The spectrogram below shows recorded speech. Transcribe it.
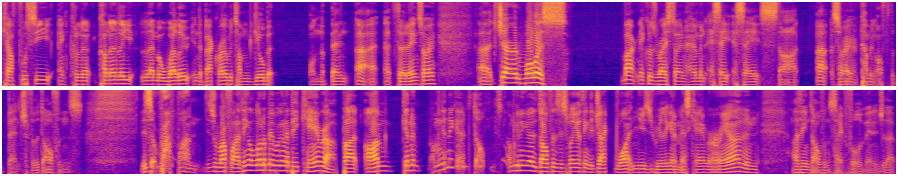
Kaufusi and Connelly Lemuelu in the back row with Tom Gilbert on the bench uh, at, at 13. Sorry, uh, Jarrod Wallace, Mark Nichols, Raystone, Herman, SA, start. Uh, sorry, coming off the bench for the Dolphins. This is a rough one. This is a rough one. I think a lot of people are going to pick Canberra, but I'm gonna I'm gonna go to the Dolphins. I'm gonna go to the Dolphins this week. I think the Jack White news is really going to mess Canberra around, and I think Dolphins take full advantage of that.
